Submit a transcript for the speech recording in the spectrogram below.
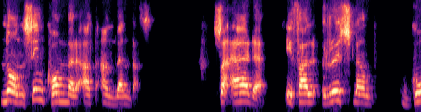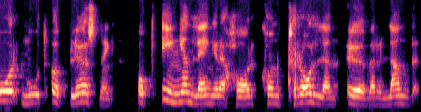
någonsin kommer att användas så är det ifall Ryssland går mot upplösning och ingen längre har kontrollen över landet.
